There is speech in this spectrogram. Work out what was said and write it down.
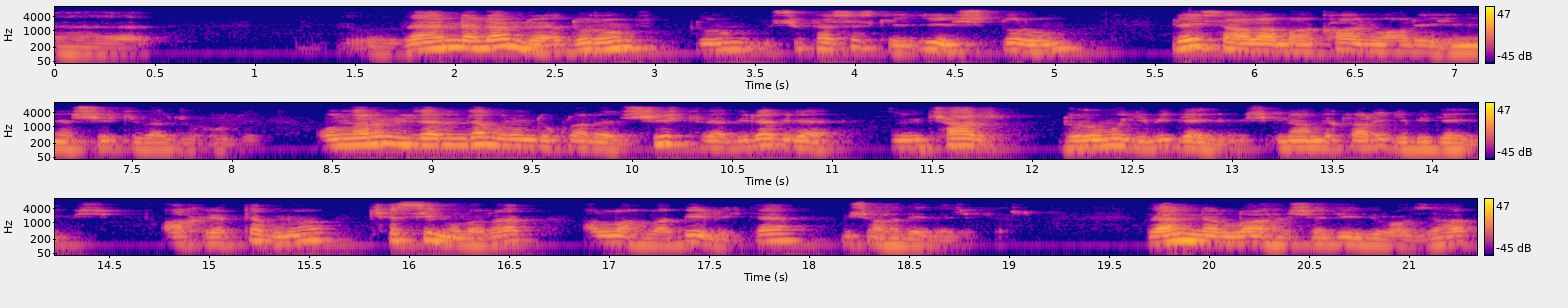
Ee, ve ennel emre durum durum şüphesiz ki iş durum leyse ala ma kanu aleyhi mine şirki ve cuhudi. Onların üzerinde bulundukları şirk ve bile bile inkar durumu gibi değilmiş. inandıkları gibi değilmiş. Ahirette bunu kesin olarak Allah'la birlikte müşahede edecekler. Ve ennallâhe şedîdül azab.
